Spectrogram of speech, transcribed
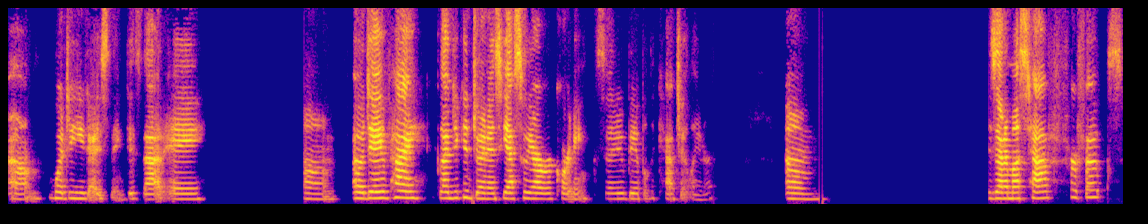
um, what do you guys think? Is that a um, oh Dave, hi. Glad you could join us. Yes, we are recording, so you'll be able to catch it later. Um, is that a must have for folks?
